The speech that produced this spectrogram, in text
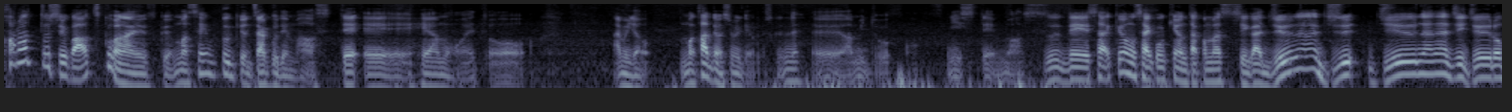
カラッとしてるか暑くはないんですけど、まあ、扇風機を弱で回して、えー、部屋も、えっ、と、網戸。まあ、カーテンを閉めてるんですけどね、えー、網戸にしてます。で、さ、今日の最高気温高松市が17、17時16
